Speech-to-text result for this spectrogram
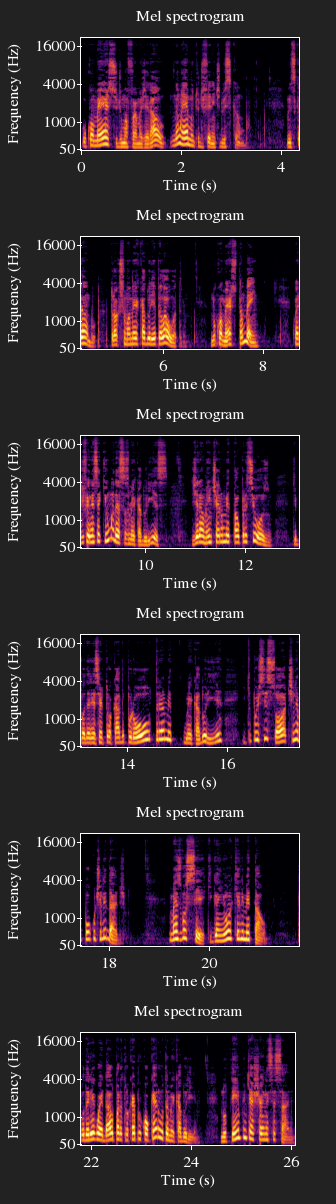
O comércio, de uma forma geral, não é muito diferente do escambo. No escambo, troca-se uma mercadoria pela outra. No comércio, também. Com a diferença que uma dessas mercadorias geralmente era um metal precioso, que poderia ser trocado por outra mercadoria e que por si só tinha pouca utilidade. Mas você, que ganhou aquele metal, poderia guardá-lo para trocar por qualquer outra mercadoria, no tempo em que achar necessário.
